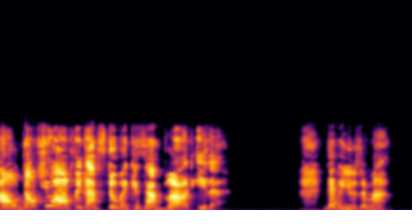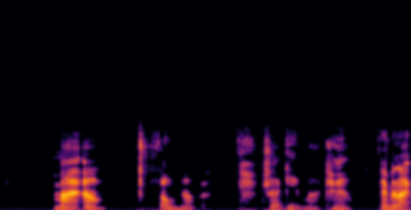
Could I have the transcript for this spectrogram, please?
Oh, don't you all think I'm stupid because I'm blonde either? They be using my my um phone number, try getting my account, and be like,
